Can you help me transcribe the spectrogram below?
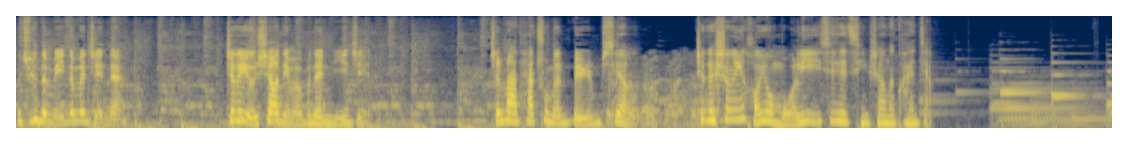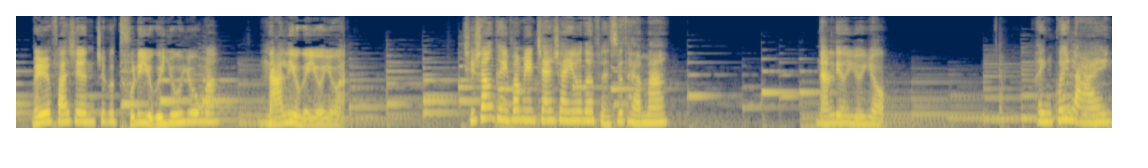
我觉得没那么简单。这个有笑点吗？不能理解。真怕他出门被人骗了。这个声音好有魔力，谢谢情商的夸奖。没人发现这个图里有个悠悠吗？哪里有个悠悠啊？情商可以方便加一下悠的粉丝团吗？哪里有悠悠？欢迎归来。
